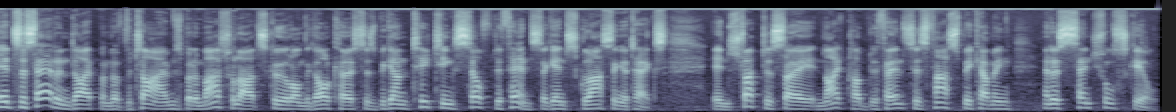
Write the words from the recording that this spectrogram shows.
It's a sad indictment of the times, but a martial arts school on the Gold Coast has begun teaching self-defence against glassing attacks. Instructors say nightclub defence is fast becoming an essential skill.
